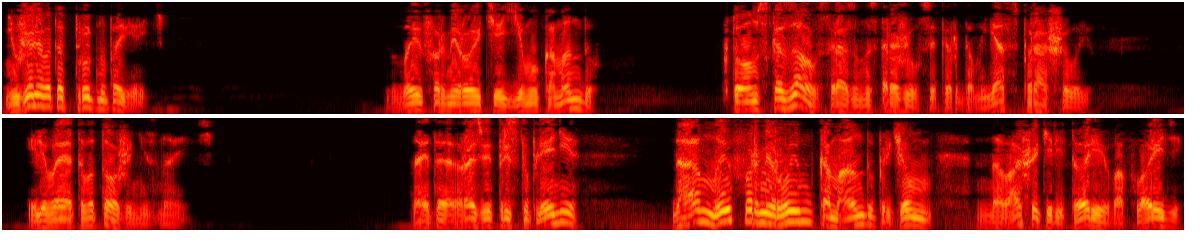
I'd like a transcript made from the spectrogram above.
Неужели в это трудно поверить? Вы формируете ему команду? Кто вам сказал? Сразу насторожился Пердом. Я спрашиваю. Или вы этого тоже не знаете? А это разве преступление? Да, мы формируем команду, причем на вашей территории, во Флориде.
